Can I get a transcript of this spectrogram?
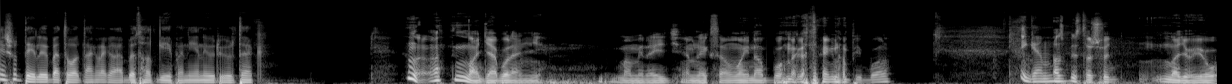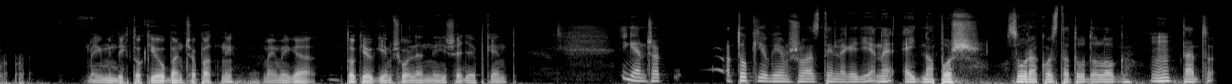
És ott élőbe tolták legalább 5-6 gépen ilyen őrültek. Na, hát nagyjából ennyi, amire így emlékszem a mai napból, meg a tegnapiból. Igen. Az biztos, hogy nagyon jó még mindig Tokióban csapatni, meg még a Tokyo Game Show lenni is egyébként. Igen, csak a Tokyo Game Show az tényleg egy ilyen egynapos szórakoztató dolog. Uh-huh. Tehát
